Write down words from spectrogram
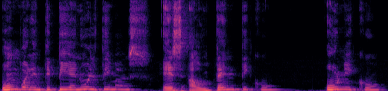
Un buen NTP en últimas es auténtico, único,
